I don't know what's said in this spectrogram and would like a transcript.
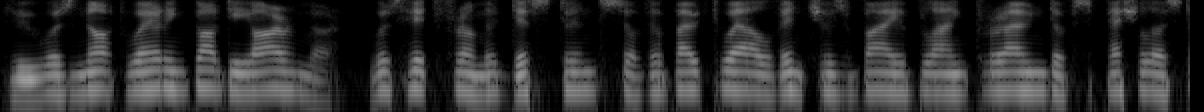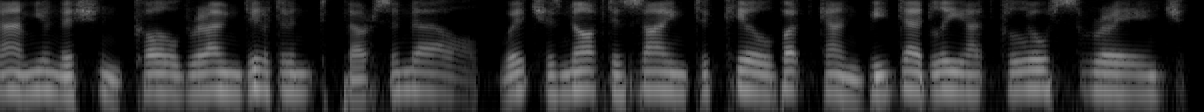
who was not wearing body armor, was hit from a distance of about 12 inches by a blank round of specialist ammunition called round irritant personnel, which is not designed to kill but can be deadly at close range.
